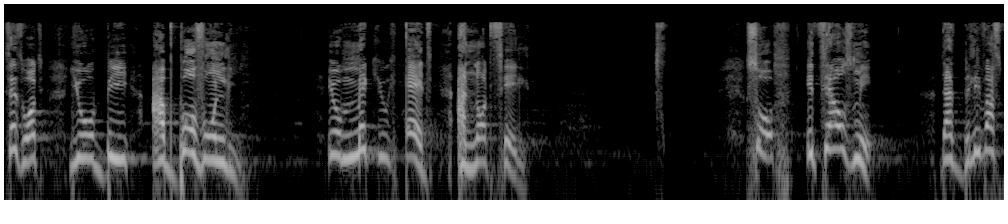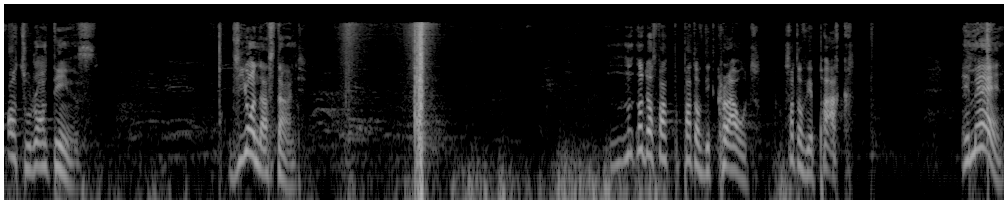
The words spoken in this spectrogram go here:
says what? You will be above only. It will make you head and not tail. So it tells me that believers ought to run things. Do you understand? Not just part, part of the crowd, part of a pack. Amen.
